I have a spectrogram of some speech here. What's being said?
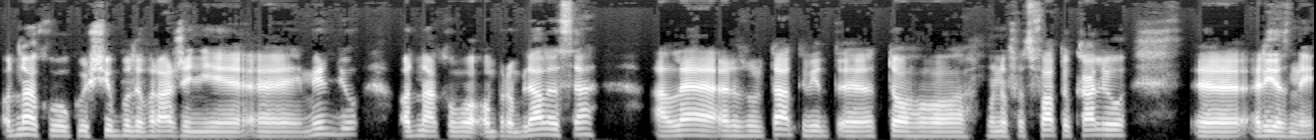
однаково кущі були вражені е, мільдю, однаково оброблялися, але результат від е, того монофосфату калію різний.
